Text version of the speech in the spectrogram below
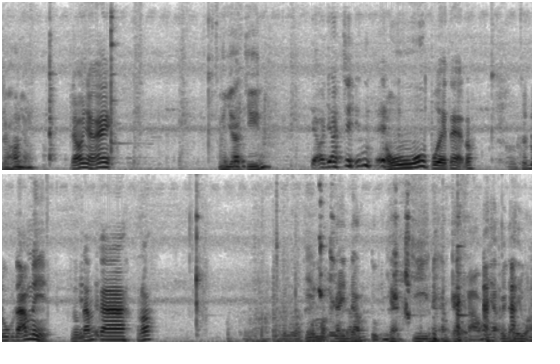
จะเอาอย่างเดี๋ยวอย่างไอ้นี่ยาจีนเดี๋ยวเอายาจีนโอ้เปื่อยแต่เนาะกระดูกดำนี่ลูกน้ำกาเนาะจีนบอกไก่ดำตุ๋นยาจีนเอาไก่ขาวมาเนี่ยไปได้หว่า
